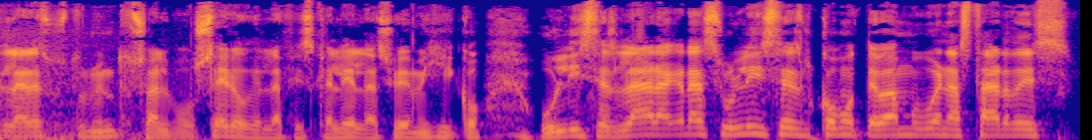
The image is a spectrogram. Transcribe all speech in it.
Le agradezco estos minutos al vocero de la Fiscalía de la Ciudad de México, Ulises Lara. Gracias, Ulises. ¿Cómo te va? Muy buenas tardes.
